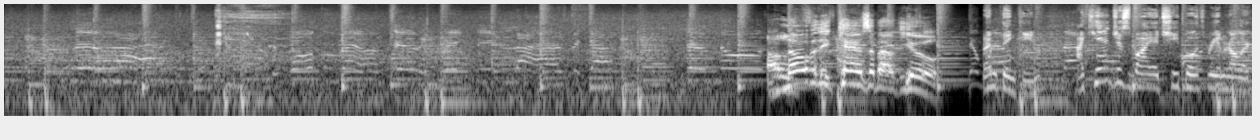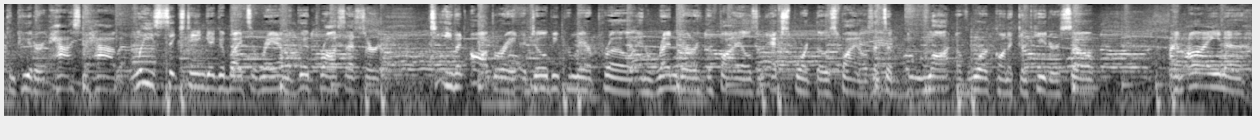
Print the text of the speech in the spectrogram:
Oh. Nobody cares about you. I'm thinking, I can't just buy a cheapo $300 computer. It has to have at least 16 gigabytes of RAM, a good processor, to even operate Adobe Premiere Pro and render the files and export those files. That's a lot of work on a computer. So I'm eyeing a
